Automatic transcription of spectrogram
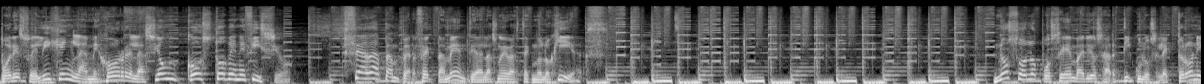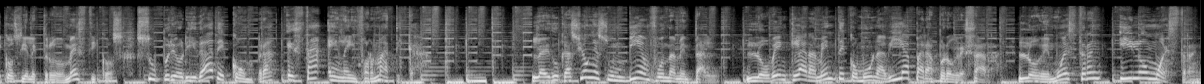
Por eso eligen la mejor relación costo-beneficio. Se adaptan perfectamente a las nuevas tecnologías. No solo poseen varios artículos electrónicos y electrodomésticos, su prioridad de compra está en la informática. La educación es un bien fundamental. Lo ven claramente como una vía para progresar. Lo demuestran y lo muestran.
